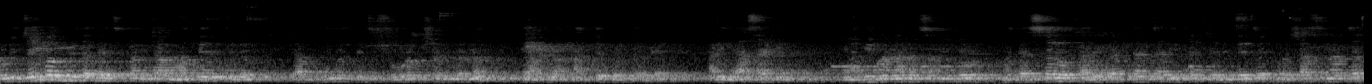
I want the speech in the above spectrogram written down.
एवढी जैवविविधता द्यायचं काम ज्या मातेनं केलं त्या भूमतेचं संरक्षण करणं हे आपलं आद्य कर्तव्य आहे. आणि यासाठी मी अभिमानानं सांगतो माझ्या सर्व कार्यकर्त्यांचा आणि जनतेचं प्रशासनाचं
